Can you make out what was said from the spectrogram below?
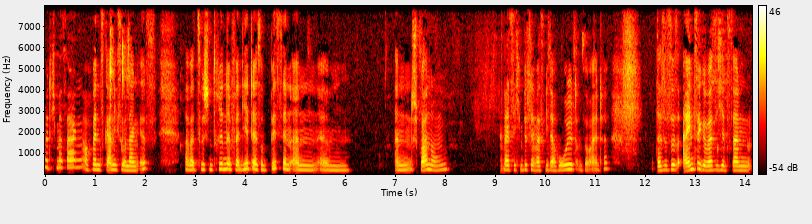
würde ich mal sagen, auch wenn es gar nicht so lang ist. Aber zwischendrin verliert er so ein bisschen an, ähm, an Spannung, weil sich ein bisschen was wiederholt und so weiter. Das ist das Einzige, was ich jetzt dann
